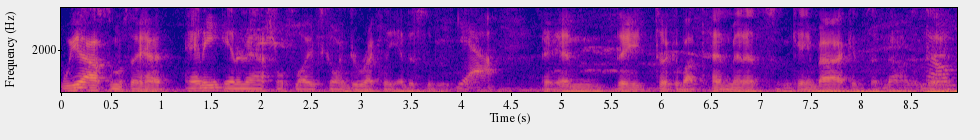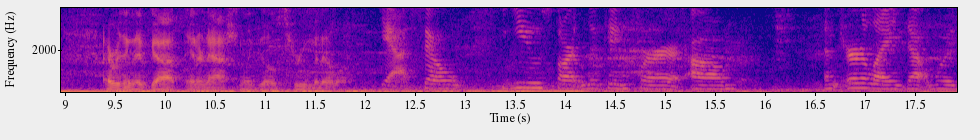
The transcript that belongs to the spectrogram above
We asked them if they had any international flights going directly into Cebu. yeah, And they took about 10 minutes and came back and said no, that No. They, everything they've got internationally goes through Manila. yeah. So you start looking for um, an airline that would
